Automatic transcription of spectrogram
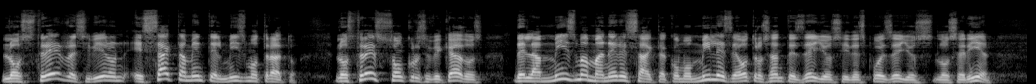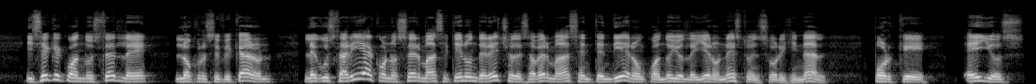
Los tres recibieron exactamente el mismo trato. Los tres son crucificados de la misma manera exacta como miles de otros antes de ellos y después de ellos lo serían. Y sé que cuando usted lee lo crucificaron, le gustaría conocer más y tiene un derecho de saber más, entendieron cuando ellos leyeron esto en su original, porque ellos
